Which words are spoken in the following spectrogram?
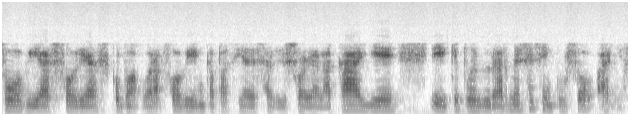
fobias, fobias como agorafobia, incapacidad de salir sola a la calle, y que pueden durar meses e incluso años.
